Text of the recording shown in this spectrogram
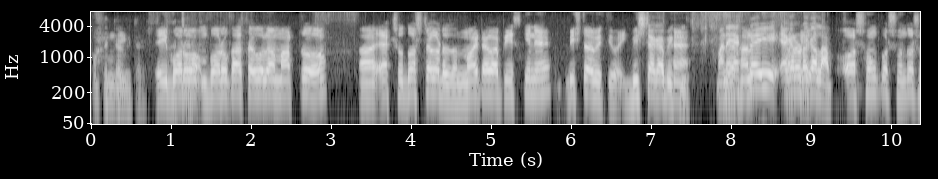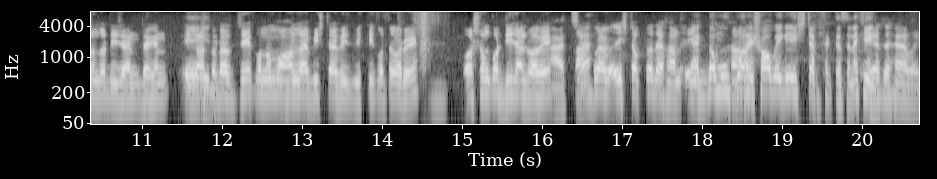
প্রত্যেকটার ভিতরে। এই বড় বড় কাঁকড়া মাত্র একশো দশ টাকা ডজন নয় টাকা পিস কিনে বিশ টাকা বিক্রি ভাই। বিশ টাকা বিক্রি। হ্যাঁ। মানে একটাই এগারো টাকা লাভ। অসংখ্য সুন্দর সুন্দর ডিজাইন দেখেন। এই কাঁকড়াটা যে কোনো মহল্লায় বিশ টাকা পিস বিক্রি করতে পারবে। অসংখ্য ডিজাইন পাবে। আচ্ছা। কাঁকড়ার স্টকটা দেখান একদম উপরে সব এগুলি স্টক থাকতেছে নাকি? ঠিক আছে হ্যাঁ ভাই।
